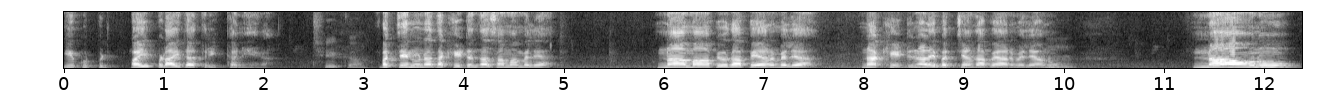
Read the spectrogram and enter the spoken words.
ਇਹ ਕੋਈ ਭਾਈ ਪੜ੍ਹਾਈ ਦਾ ਤਰੀਕਾ ਨਹੀਂ ਹੈਗਾ। ਠੀਕ ਆ। ਬੱਚੇ ਨੂੰ ਨਾ ਤਾਂ ਖੇਡਣ ਦਾ ਸਮਾਂ ਮਿਲਿਆ ਨਾ ਮਾਂ ਪਿਓ ਦਾ ਪਿਆਰ ਮਿਲਿਆ ਨਾ ਖੇਡਣ ਵਾਲੇ ਬੱਚਿਆਂ ਦਾ ਪਿਆਰ ਮਿਲਿਆ ਉਹਨੂੰ। ਨਾ ਉਹਨੂੰ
